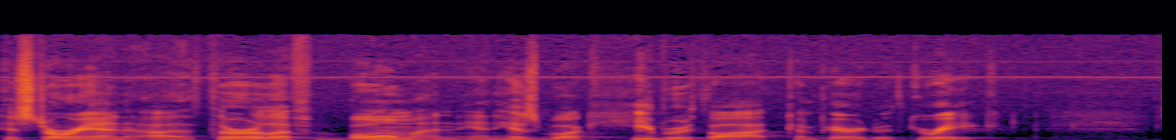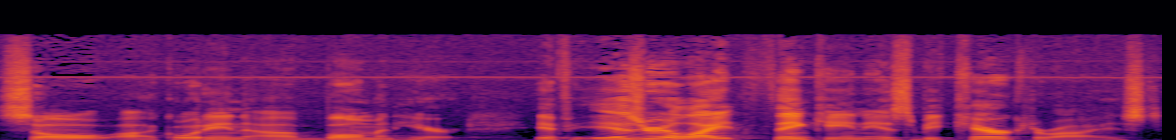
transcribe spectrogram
historian uh, Thorleif Boman in his book, Hebrew Thought Compared with Greek. So, uh, quoting uh, Boman here if Israelite thinking is to be characterized,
